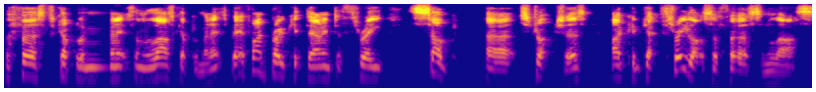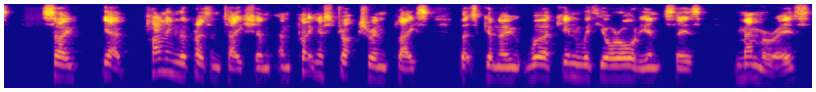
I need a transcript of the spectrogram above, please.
the first couple of minutes and the last couple of minutes. But if I broke it down into three sub uh, structures, I could get three lots of firsts and lasts. So yeah, planning the presentation and putting a structure in place that's going to work in with your audience's memories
